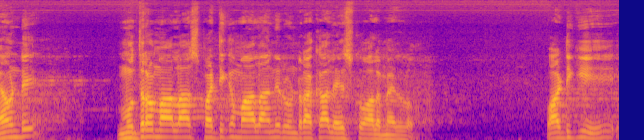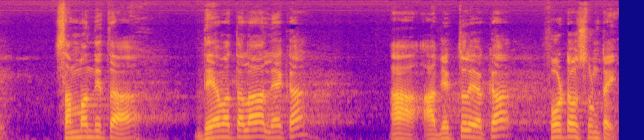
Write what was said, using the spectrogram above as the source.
ఏమండి? ముద్రమాల స్ఫటికమాల అని రెండు రకాలు వేసుకోవాలి మెడలో. వాటికి సంబంధిత దేవతల లేక ఆ ఆ వ్యక్తుల యొక్క ఫొటోస్ ఉంటాయి.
